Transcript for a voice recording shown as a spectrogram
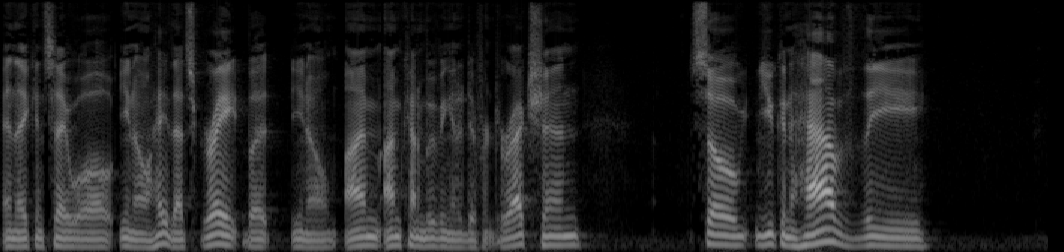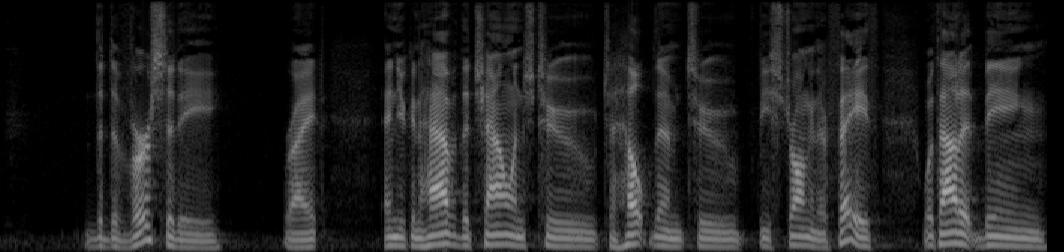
And they can say, well, you know, hey, that's great, but you know, I'm I'm kind of moving in a different direction. So you can have the the diversity, right? And you can have the challenge to to help them to be strong in their faith without it being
